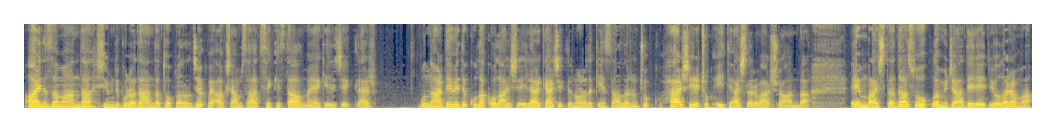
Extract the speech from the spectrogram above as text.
Aynı zamanda şimdi buradan da toplanılacak ve akşam saat 8'de almaya gelecekler. Bunlar devede kulak olan şeyler. Gerçekten oradaki insanların çok her şeye çok ihtiyaçları var şu anda. En başta da soğukla mücadele ediyorlar ama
